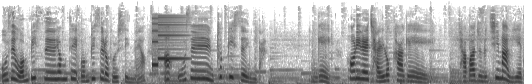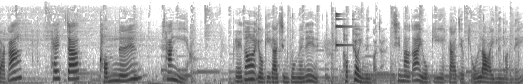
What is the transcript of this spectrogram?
옷은 원피스 형태, 원피스로 볼 수 있나요? 어, 옷은 투피스입니다. 이게 허리를 잘록하게 잡아주는 치마 위에다가 살짝 덮는 상의예요. 그래서 여기가 지금 보면은 덮여 있는 거죠. 치마가 여기까지 이렇게 올라와 있는 건데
